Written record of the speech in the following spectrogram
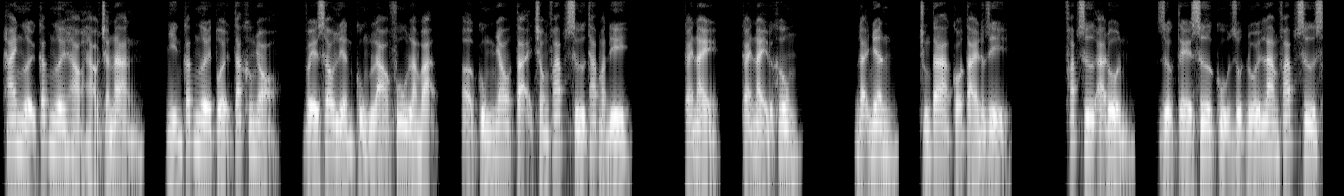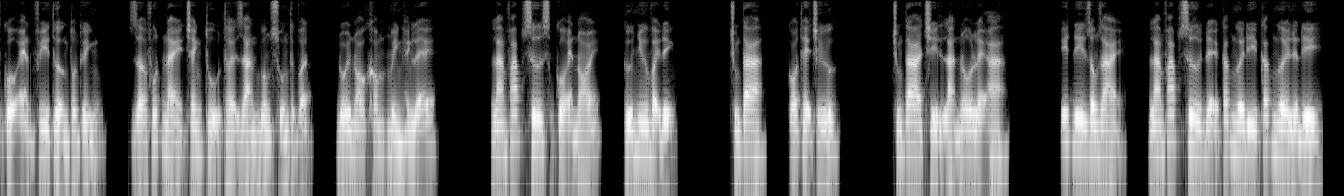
hai người các ngươi hảo hảo chán nản, nhìn các ngươi tuổi tác không nhỏ, về sau liền cùng lao phu làm bạn, ở cùng nhau tại trong pháp sư tháp mặt đi. Cái này cái này được không? Đại nhân, chúng ta có tài đức gì? Pháp sư a đồn dược tề sư cụ rụt đối lam pháp sư cổ ẹn phi thường tôn kính, giờ phút này tranh thủ thời gian buông xuống thực vật, đối nó không mình hành lễ. Lam pháp sư cổ ẹn nói, cứ như vậy định. Chúng ta, có thể chứ? Chúng ta chỉ là nô lệ a. Ít đi rông dài, lam pháp sư để các ngươi đi, các ngươi liền đi,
